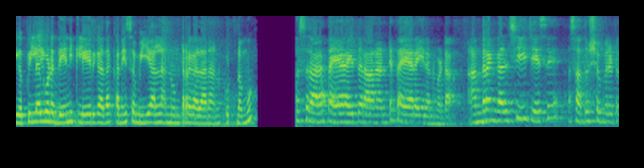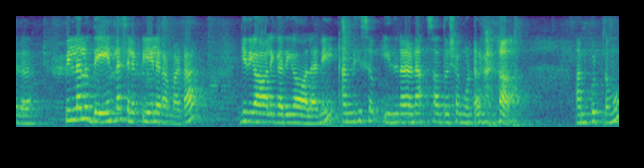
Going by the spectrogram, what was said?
ఇక పిల్లలు కూడా దేనికి లేరు కదా కనీసం ఇవ్వాలని అని ఉంటారు కదా అని అనుకుంటున్నాము. అసలు అలా రానంటే అని అంటే తయారయ్యారు అనమాట అందరం కలిసి చేసే సంతోషం పెరగదు కదా. పిల్లలు దేంట్లో సెలెక్ట్ చేయలేరు అనమాట ఇది కావాలి గది కావాలని అందుకే ఇది నా సంతోషంగా ఉంటారు కదా అనుకుంటున్నాము.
